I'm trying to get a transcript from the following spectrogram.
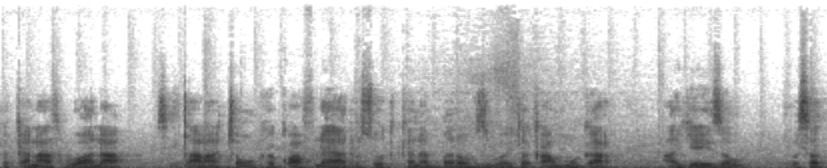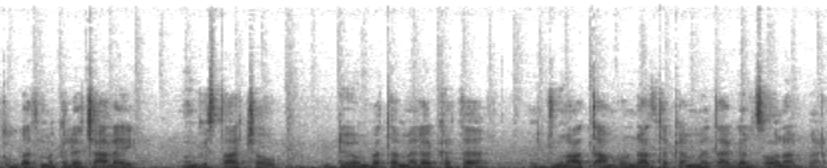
ከቀናት በኋላ ስልጣናቸውን ከቋፍ ላይ አድርሶት ከነበረው ህዝባዊ ተቃውሞ ጋር አያይዘው በሰጡበት መግለጫ ላይ መንግስታቸው ጉዳዩን በተመለከተ እጁን አጣምሮ እንዳልተቀመጠ ገልጸው ነበር።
